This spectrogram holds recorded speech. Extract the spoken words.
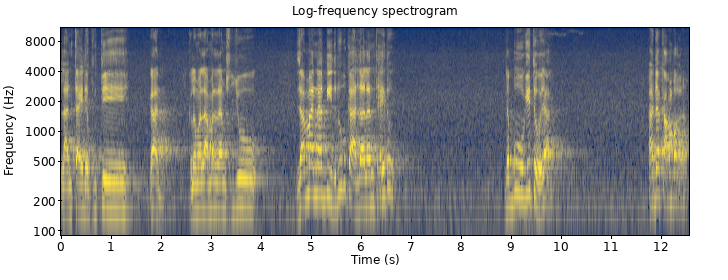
Lantai dia putih kan? Kalau malam-malam sejuk. Zaman Nabi dulu bukan ada lantai tu. Debu gitu je ada Kaabah?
